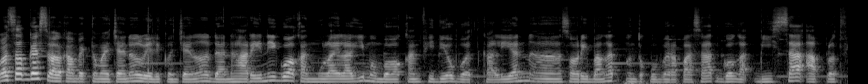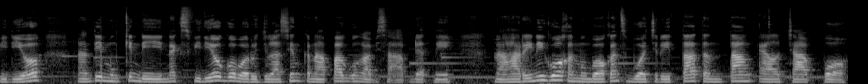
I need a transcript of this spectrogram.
What's up guys, welcome back to my channel, Willy Kun Channel. Dan hari ini gue akan mulai lagi membawakan video buat kalian. Uh, Sorry banget untuk beberapa saat gue nggak bisa upload video. Nanti mungkin di next video gue baru jelasin kenapa gue nggak bisa update nih. Nah hari ini gue akan membawakan sebuah cerita tentang El Chapo.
